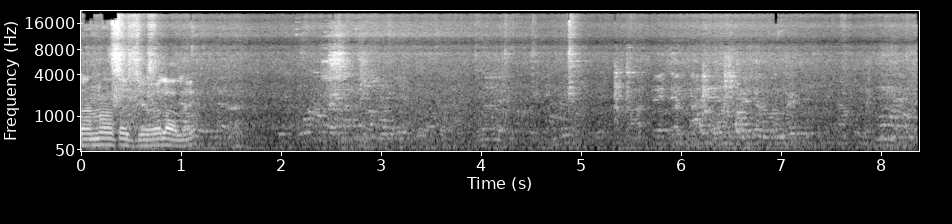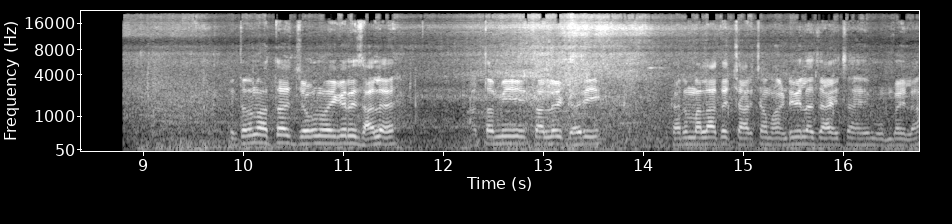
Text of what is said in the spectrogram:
मित्रांनो आता जेवायला आहे मित्रांनो आता जेवण वगैरे झालं. आता मी चाललोय घरी कारण मला आता चारच्या मांडवीला जायचं आहे मुंबईला.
